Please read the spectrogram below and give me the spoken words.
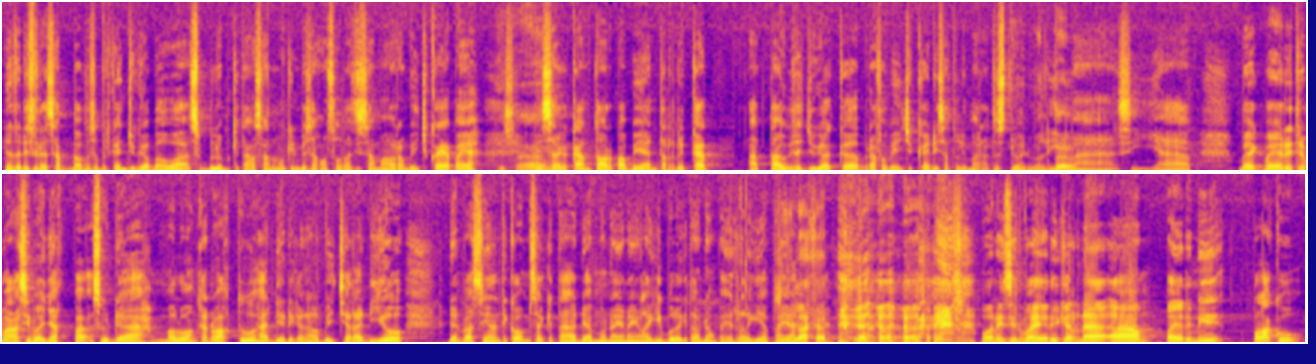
Dan tadi sudah Bapak sebutkan juga bahwa sebelum kita ke sana mungkin bisa konsultasi sama orang bea cukai ya Pak ya. Bisa. Bisa ke kantor pabean terdekat atau bisa juga ke Bravo Bea Cukai di 1500225. Siap. Baik Pak Eri, terima kasih banyak Pak sudah meluangkan waktu hadir di kanal BC Radio. Dan pastinya nanti kalau misalnya kita ada mau nanya-nanya lagi, boleh kita undang Pak Eri lagi ya Pak ya. Silakan. silakan. Mohon izin Pak Heri karena um, Pak Heri ini pelaku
